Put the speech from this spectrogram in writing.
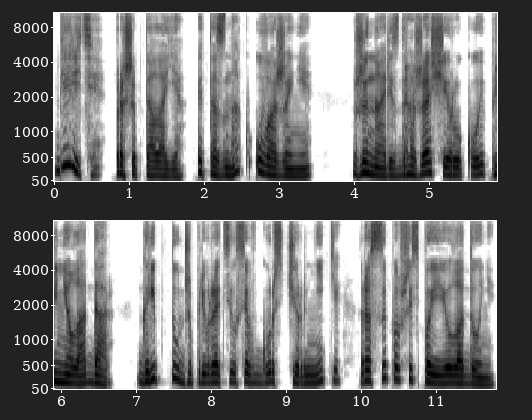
«Берите», — прошептала я, — «это знак уважения». Жена дрожащей рукой приняла дар. Гриб тут же превратился в горсть черники, рассыпавшись по ее ладони.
